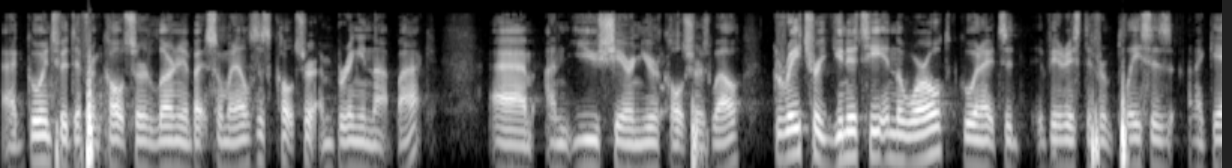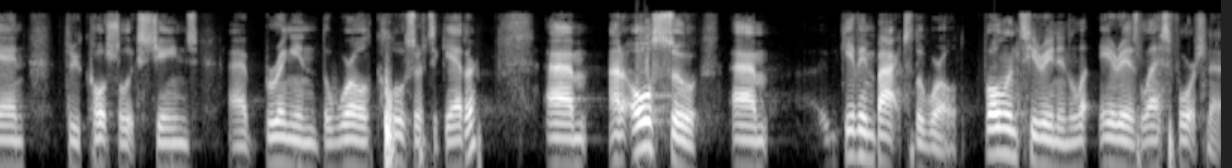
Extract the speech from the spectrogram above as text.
uh, going to a different culture, learning about someone else's culture, and bringing that back. Um, and you sharing your culture as well. Greater unity in the world, going out to various different places, and again through cultural exchange, uh, bringing the world closer together, um, and also um, giving back to the world, volunteering in areas less fortunate.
